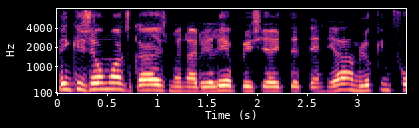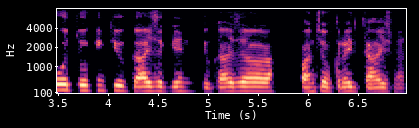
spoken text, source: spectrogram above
Thank you so much, guys, man. I really appreciate it. And yeah, I'm looking forward to talking to you guys again. You guys are a bunch of great guys, man.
